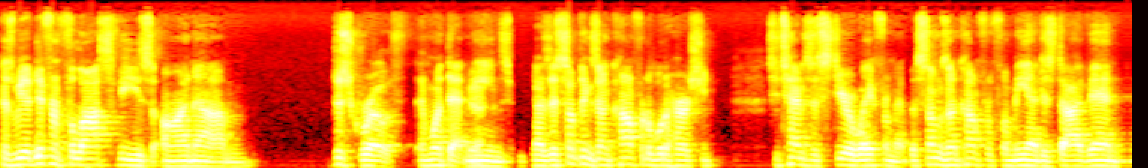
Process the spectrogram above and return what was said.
because we have different philosophies on um, just growth and what that yeah. means. Because if something's uncomfortable to her, she she tends to steer away from it. But something's uncomfortable for me, I just dive in.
